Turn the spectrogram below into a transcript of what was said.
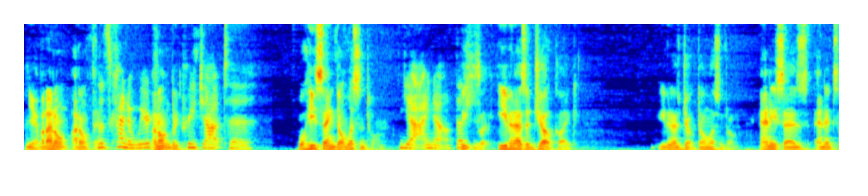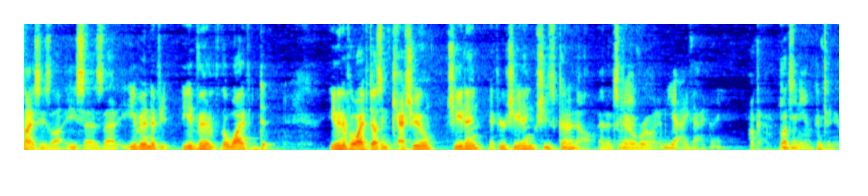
yeah, but I don't. I don't think. So it's kind of weird I don't him to think- preach out to. well, he's saying don't listen to him. Yeah, I know. That's He- just, like, even as a joke, like even as a joke, don't listen to him. And he says, and it's nice. He's like, he says that even if you, even if the wife, di- even if a wife doesn't catch you cheating, if you're cheating, she's gonna know, and it's gonna ruin it. yeah, exactly. Okay, let's Continue. continue.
